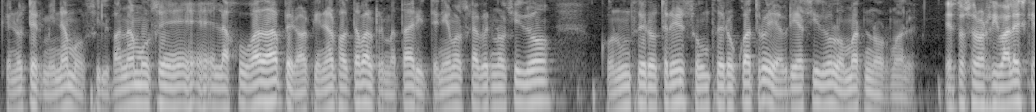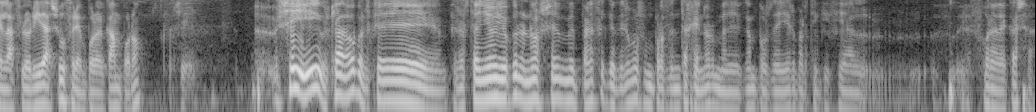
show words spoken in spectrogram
que no terminamos. Silvanamos eh, la jugada, pero al final faltaba el rematar y teníamos que habernos ido con un 0-3 o un 0-4 y habría sido lo más normal. Estos son los rivales que en la Florida sufren por el campo, ¿no? Sí. Sí, claro, pero es que pero este año yo creo, no sé, me parece que tenemos un porcentaje enorme de campos de hierba artificial fuera de casa.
